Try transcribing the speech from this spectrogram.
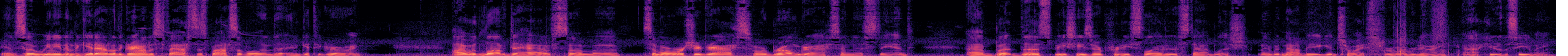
And so we need them to get out of the ground as fast as possible and, uh, and get to growing. I would love to have some uh, some more orchard grass or brome grass in this stand, uh, but those species are pretty slow to establish and would not be a good choice for what we're doing uh, here this evening.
